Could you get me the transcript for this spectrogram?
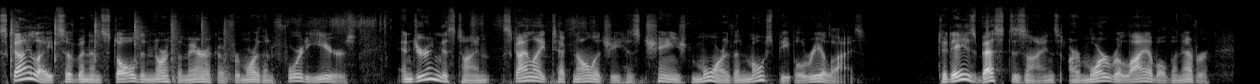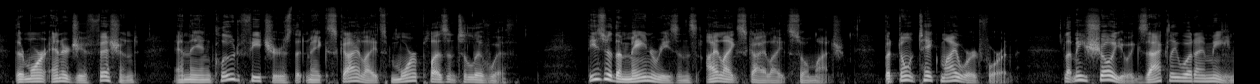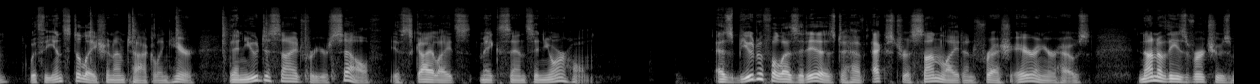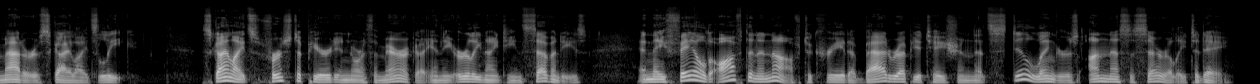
Skylights have been installed in North America for more than 40 years, and during this time, skylight technology has changed more than most people realize. Today's best designs are more reliable than ever, they're more energy efficient, and they include features that make skylights more pleasant to live with. These are the main reasons I like skylights so much. But don't take my word for it. Let me show you exactly what I mean with the installation I'm tackling here. Then you decide for yourself if skylights make sense in your home. As beautiful as it is to have extra sunlight and fresh air in your house, none of these virtues matter if skylights leak. Skylights first appeared in North America in the early 1970s, and they failed often enough to create a bad reputation that still lingers unnecessarily today.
